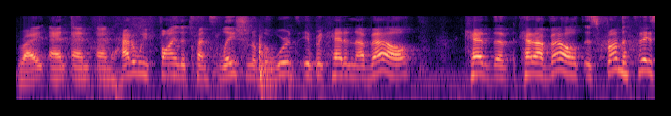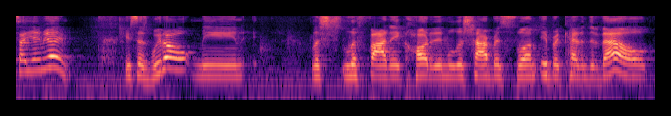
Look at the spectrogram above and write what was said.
right? And and and how do we find the translation of the words Ibrik and Avel? Ker is from the today's Hayom Yom. He says we don't mean lefadik harim u'l'sharber slum and Avel.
